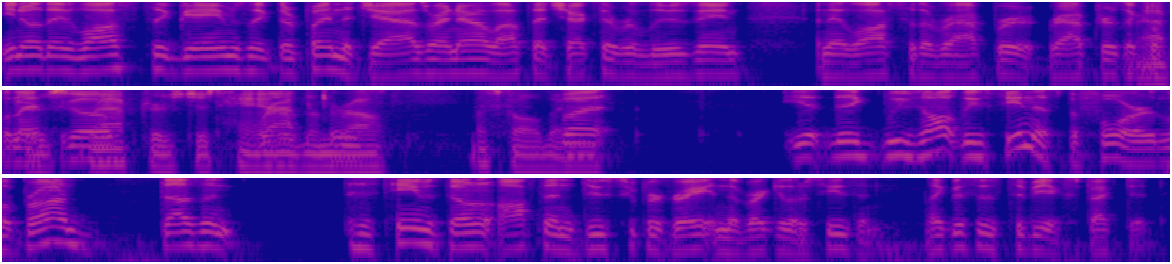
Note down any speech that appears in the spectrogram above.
you know they've lost to games like they're playing the Jazz right now. Last I checked, they were losing, and they lost to the Raptor, Raptors a couple nights ago. Raptors just handled them, bro. Raptors. Let's go, baby. But yeah, they, we've all we've seen this before. LeBron doesn't. His teams don't often do super great in the regular season. Like this is to be expected,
